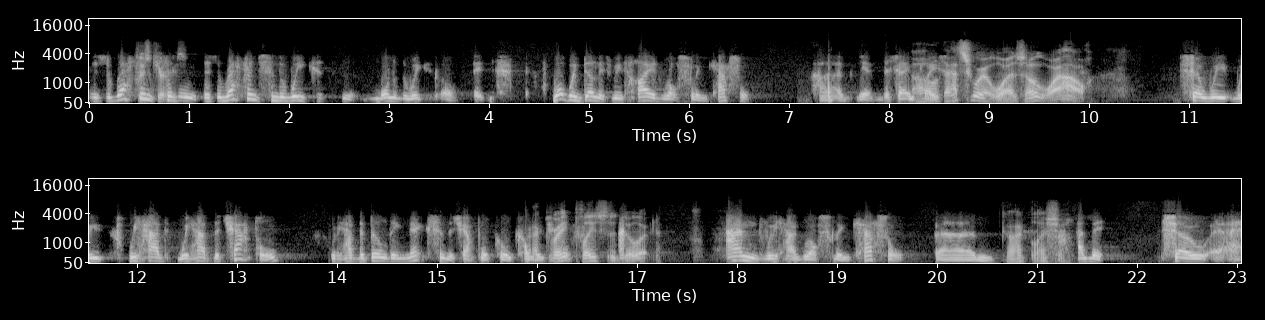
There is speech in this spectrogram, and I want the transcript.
There's a reference to the, there's a reference to the week one of the week. Oh, it, what we've done is we've hired Rosslyn Castle, uh, yeah, the same Oh, place. that's where it was. Oh, wow. So we, we we had we had the chapel, we had the building next to the chapel called What a College great Hill, place to do it. and we had Rosslyn Castle. Um, God bless you. And the, so uh,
